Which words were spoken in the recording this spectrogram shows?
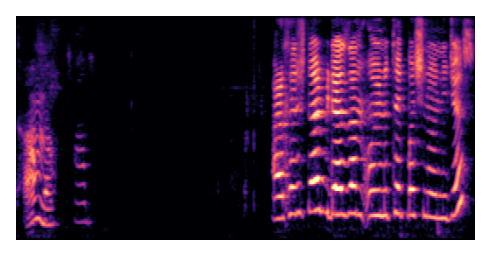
Tamam mı? Tamam. Arkadaşlar birazdan oyunu tek başına oynayacağız.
